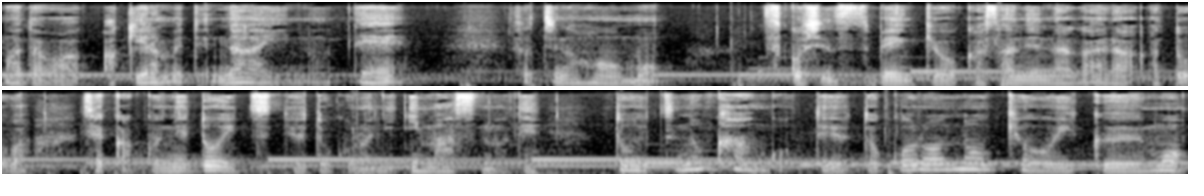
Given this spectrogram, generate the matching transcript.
まだは諦めてないのでそっちの方も少しずつ勉強を重ねながらあとはせっかくねドイツっていうところにいますのでドイツの看護っていうところの教育も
